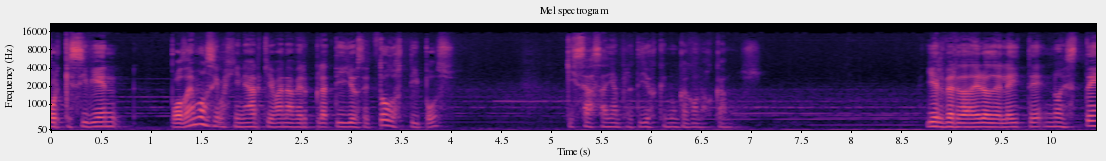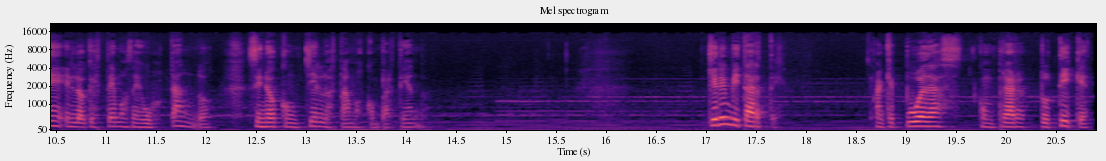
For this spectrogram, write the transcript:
porque si bien podemos imaginar que van a haber platillos de todos tipos, quizás hayan platillos que nunca conozcamos. Y el verdadero deleite no esté en lo que estemos degustando, sino con quién lo estamos compartiendo. Quiero invitarte a que puedas comprar tu ticket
